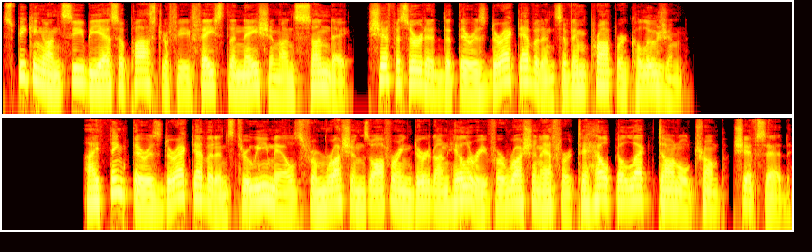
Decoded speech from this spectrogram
Speaking on CBS apostrophe Face the Nation on Sunday, Schiff asserted that there is direct evidence of improper collusion. I think there is direct evidence through emails from Russians offering dirt on Hillary for Russian effort to help elect Donald Trump, Schiff said.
